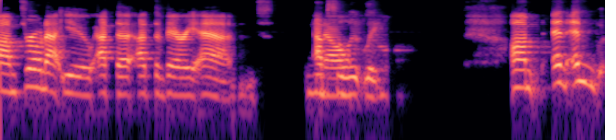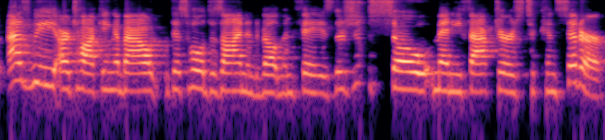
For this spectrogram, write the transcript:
um, thrown at you at the at the very end absolutely know? Um, and and as we are talking about this whole design and development phase, there's just so many factors to consider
